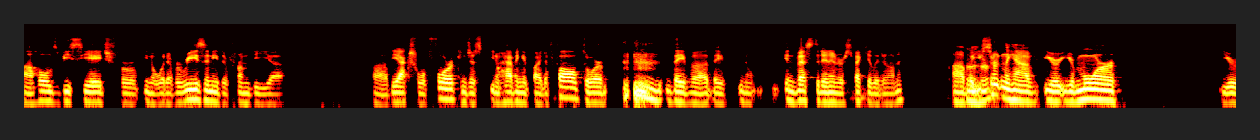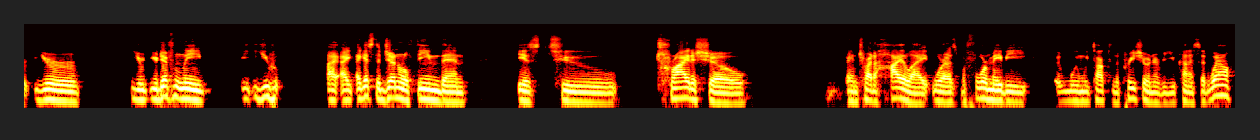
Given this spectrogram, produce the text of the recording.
uh, holds BCH for you know whatever reason, either from the uh, uh, the actual fork and just you know having it by default, or they've uh, they've you know invested in it or speculated on it. Uh, but mm-hmm. you certainly have you're you're more you're you're you're you're definitely you. I, I guess the general theme then is to try to show and try to highlight whereas before maybe when we talked in the pre-show interview, you kind of said, well,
